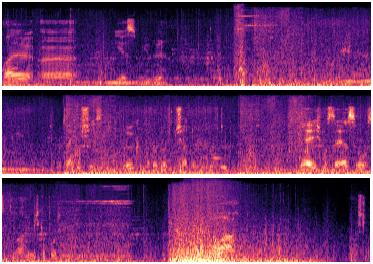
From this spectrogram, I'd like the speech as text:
Weil, äh, hier ist eigentlich schießen. Mal, da läuft ein Schatten in der Luft. Nee, ich muss da erst hoch, sonst machen die mich kaputt. Aua. Arschloch.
